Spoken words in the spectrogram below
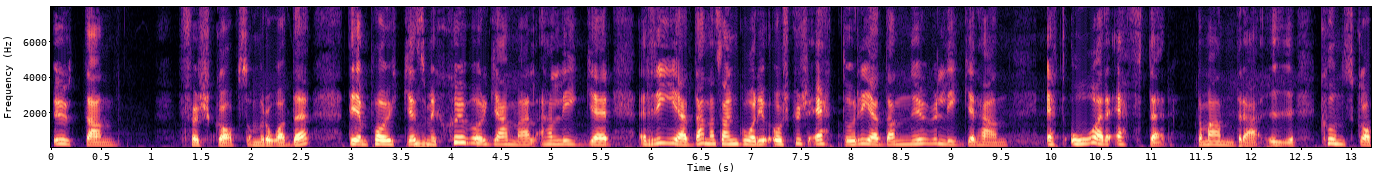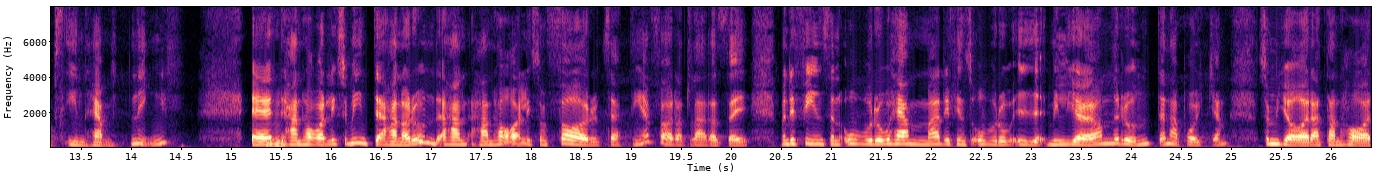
utanförskapsområde. Det är en pojke som är sju år gammal. Han ligger redan, alltså han går i årskurs ett och redan nu ligger han ett år efter de andra i kunskapsinhämtning. Eh, Han har liksom inte, han har, under, han, han har liksom förutsättningar för att lära sig. Men det finns en oro hemma, det finns oro i miljön runt den här pojken som gör att han har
